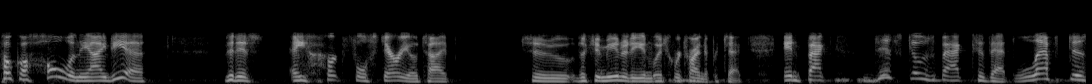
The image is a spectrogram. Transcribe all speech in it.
poke a hole in the idea that it's a hurtful stereotype to the community in which we're trying to protect. In fact, this goes back to that leftist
